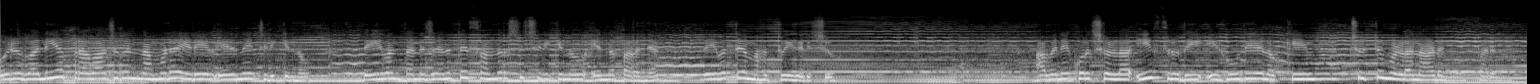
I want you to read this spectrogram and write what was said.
ഒരു വലിയ പ്രവാചകൻ നമ്മുടെ ഇടയിൽ എഴുന്നേറ്റിരിക്കുന്നു. ദൈവം തന്റെ ജനത്തെ സന്ദർശിച്ചിരിക്കുന്നു എന്ന് പറഞ്ഞ് ദൈവത്തെ മഹത്വീകരിച്ചു. അവനെക്കുറിച്ചുള്ള ഈ ശ്രുതി യഹൂദിയിലൊക്കെയും ചുറ്റുമുള്ള നാടെങ്ങും പരന്നു.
